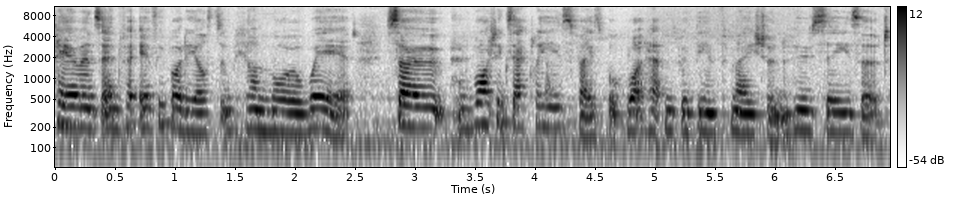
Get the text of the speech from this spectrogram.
parents and for everybody else to become more aware. So, what exactly is Facebook? What happens with the information? Who sees it?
